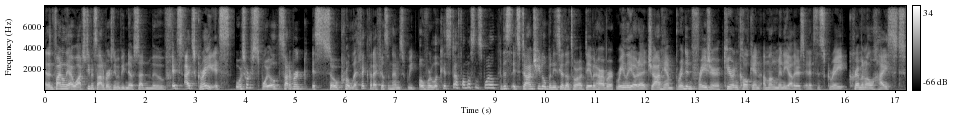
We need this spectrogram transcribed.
And then finally, I watched Steven Soderbergh's new movie, No Sudden Move. It's it's great. It's we're sort of spoiled. Soderbergh is so prolific that I feel sometimes we overlook his stuff, almost a spoiled. But this it's Don Cheadle, Benicio del Toro, David Harbour, Ray Liotta, Jon Hamm, Brendan Fraser, Kieran Culkin, among many others. And it's this great criminal heist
